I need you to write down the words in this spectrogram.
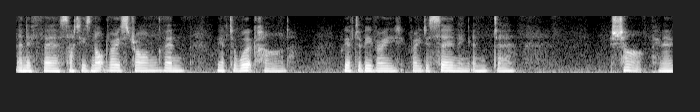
And if the sati is not very strong, then we have to work hard. We have to be very, very discerning and uh, sharp, you know,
